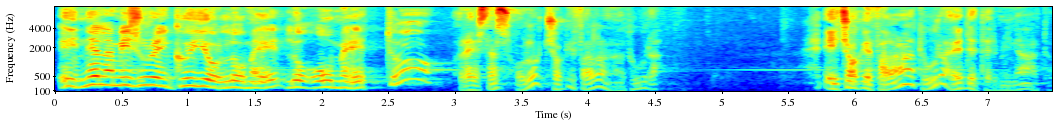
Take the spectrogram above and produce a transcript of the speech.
E nella misura in cui io lo, me, lo ometto, resta solo ciò che fa la natura. E ciò che fa la natura è determinato.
